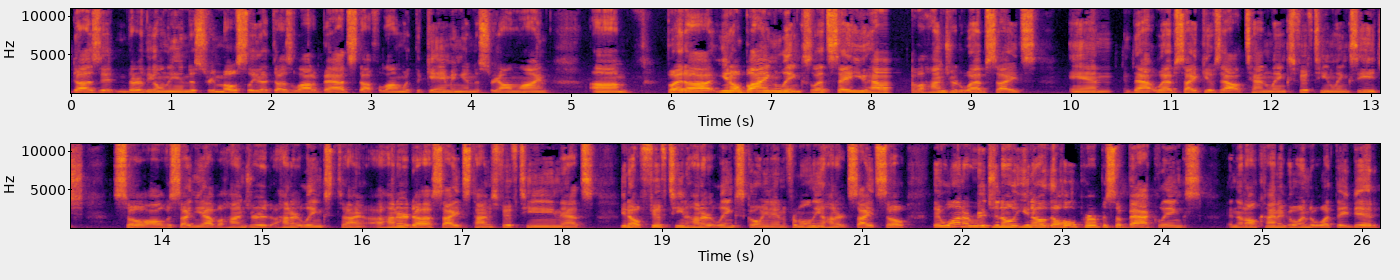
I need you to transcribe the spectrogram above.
does it, and they're the only industry mostly that does a lot of bad stuff, along with the gaming industry online. Um, but uh, you know, buying links. Let's say you have hundred websites, and that website gives out ten links, fifteen links each. So all of a sudden you have 100, 100 links, time, 100 uh, sites times 15. That's you know 1,500 links going in from only 100 sites. So they want original. You know the whole purpose of backlinks, and then I'll kind of go into what they did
